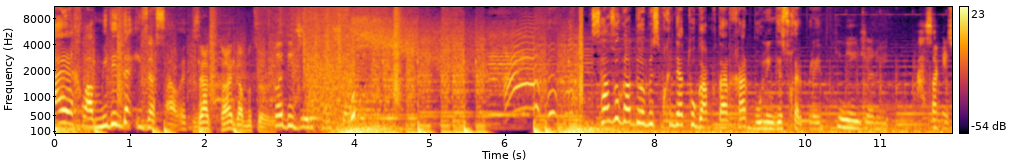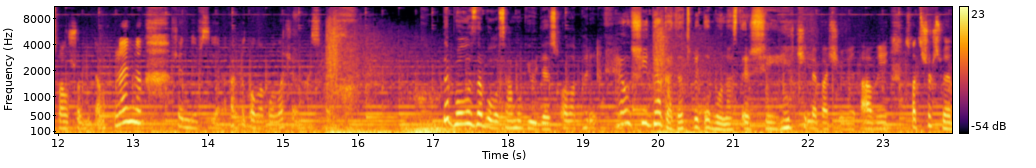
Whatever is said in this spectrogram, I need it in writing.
აი ახლა მიდით და იზასავეთ. გზად ხარ გამოწვეული. მოდი ძილქაშო. საზოგადოების მხრიდან თუ გამხდარ ხარ ბულინგის ხერპლი? თინეიჯერი ასაკის ბავშვები დამხდნენ, შენ ნერსია რა ხარ და კოკაკოლა შენას. და ბოლოს და ბოლოს ამოგივიდა ეს ყველაფერი ხელში და გადაწყვიტე მონასტერში. მორჩილებაში ვიყავი, სხვა შორს ვერ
